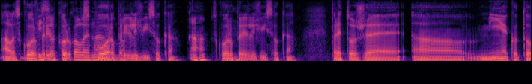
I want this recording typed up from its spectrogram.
ale skôr, pri, kolena, skôr alebo... príliš vysoká. Aha. Skôr mm. príliš vysoká pretože my, ako to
